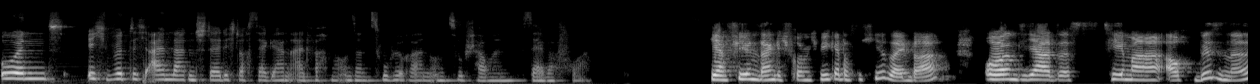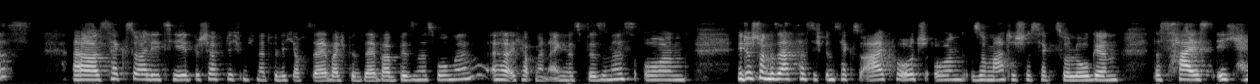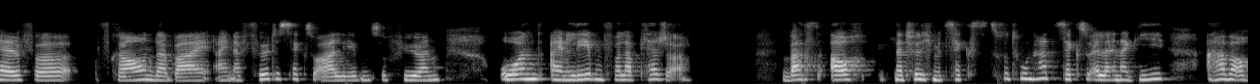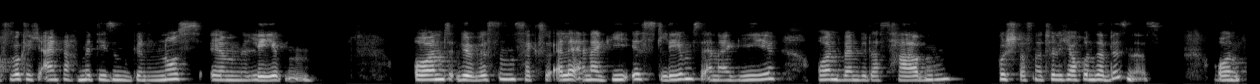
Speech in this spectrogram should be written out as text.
Und ich würde dich einladen, stell dich doch sehr gern einfach mal unseren Zuhörern und Zuschauern selber vor. Ja, vielen Dank. Ich freue mich mega, dass ich hier sein darf. Und ja, das Thema auch Business, äh, Sexualität beschäftigt mich natürlich auch selber. Ich bin selber Businesswoman. Äh, ich habe mein eigenes Business. Und wie du schon gesagt hast, ich bin Sexualcoach und somatische Sexologin. Das heißt, ich helfe Frauen dabei, ein erfülltes Sexualleben zu führen und ein Leben voller Pleasure, was auch natürlich mit Sex zu tun hat, sexuelle Energie, aber auch wirklich einfach mit diesem Genuss im Leben. Und wir wissen, sexuelle Energie ist Lebensenergie. Und wenn wir das haben, pusht das natürlich auch unser Business. Und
